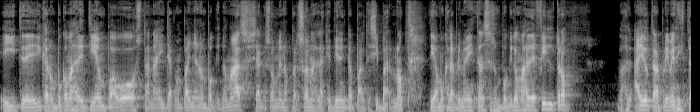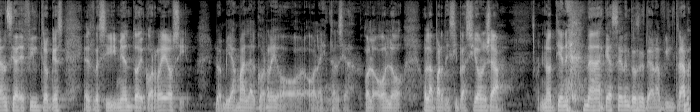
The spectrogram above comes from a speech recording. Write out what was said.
y te dedican un poco más de tiempo a vos, están ahí, te acompañan un poquito más, ya que son menos personas las que tienen que participar, ¿no? Digamos que la primera instancia es un poquito más de filtro, hay otra primera instancia de filtro que es el recibimiento de correos y lo envías mal al correo o, la instancia o, la participación ya no tiene nada que hacer, entonces te van a filtrar.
